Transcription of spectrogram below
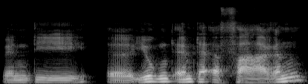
wenn die äh, Jugendämter erfahren,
